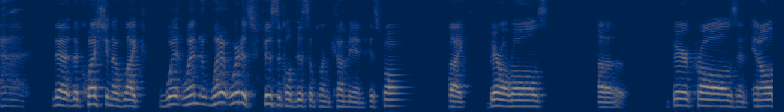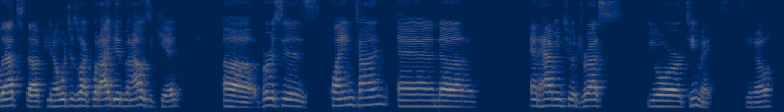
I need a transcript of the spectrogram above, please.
the the question of like when when where, where does physical discipline come in as far as like barrel rolls, uh, bear crawls, and and all that stuff. You know, which is like what I did when I was a kid uh, versus playing time and uh, and having to address your teammates. You know,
